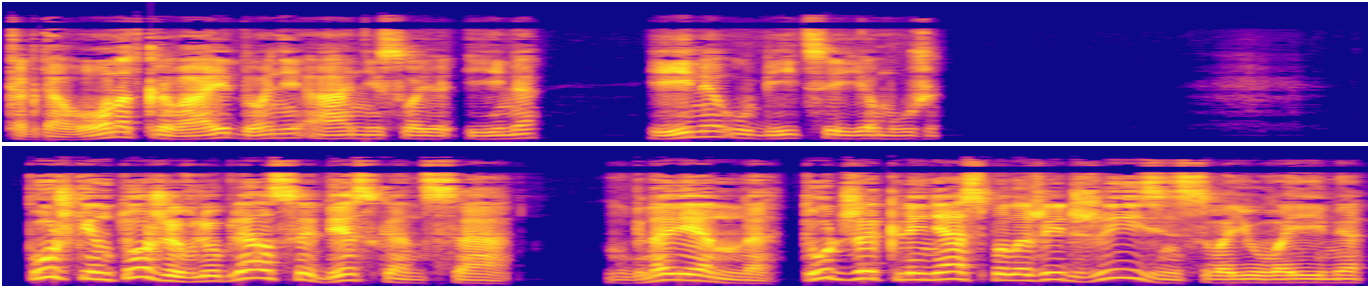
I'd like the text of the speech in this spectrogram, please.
когда он открывает Доне Анне свое имя, имя убийцы ее мужа. Пушкин тоже влюблялся без конца, мгновенно, тут же клянясь положить жизнь свою во имя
